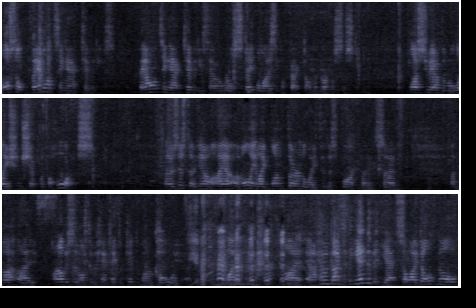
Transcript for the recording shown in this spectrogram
Also, balancing activities. Balancing activities have a real stabilizing effect on the nervous system. Plus, you have the relationship with the horse. It's just, a, you know, I, I'm only like one third of the way through this book, but it's, um, I'm not, I, obviously most people can't take their kid to Mongolia. But, uh, and I haven't gotten to the end of it yet, so I don't know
